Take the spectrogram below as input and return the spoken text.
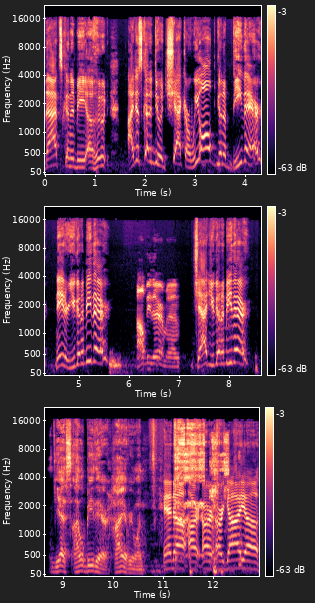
that's going to be a hoot. I just got to do a check. Are we all going to be there? Nate, are you going to be there? I'll be there, man. Chad, you going to be there? Yes, I will be there. Hi, everyone. And uh, our, our, our, guy, uh,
